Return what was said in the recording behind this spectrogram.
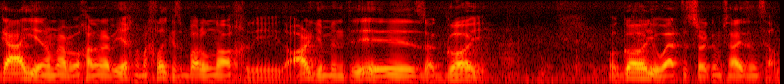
guy, you know, Rabbi Yochanan, Rabbi Yechon, Machlik is Baruch Nachri. The argument is a goy. A goy who had to circumcise himself.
